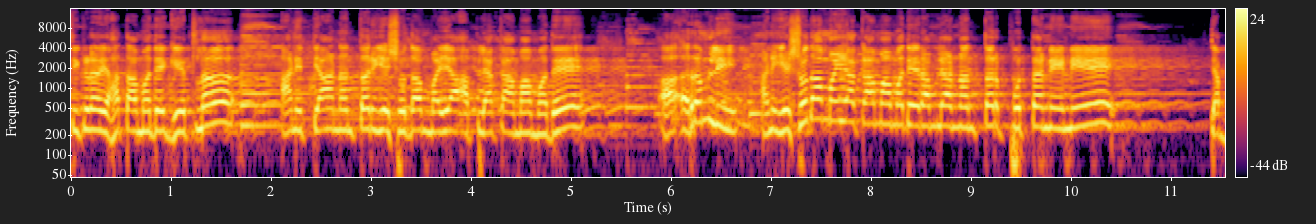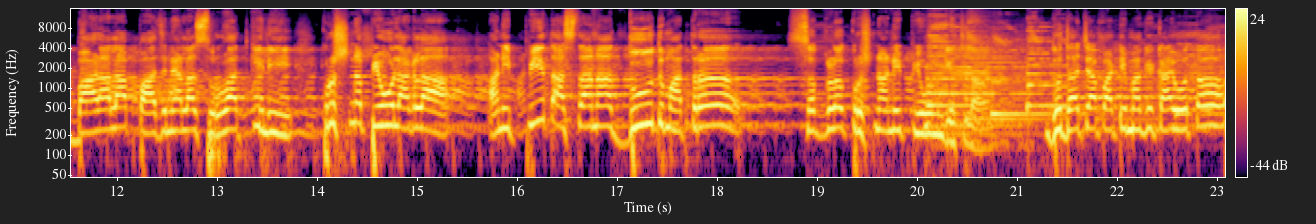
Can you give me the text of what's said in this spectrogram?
तिकडं हातामध्ये घेतलं आणि त्यानंतर यशोदा मैया आपल्या कामामध्ये रमली. आणि यशोदा मैया कामामध्ये रमल्यानंतर पुतणेने त्या बाळाला पाजण्याला सुरुवात केली. कृष्ण पिऊ लागला आणि पित असताना दूध मात्र सगळं कृष्णाने पिऊन घेतलं. दुधाच्या पाठीमागे काय होतं?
